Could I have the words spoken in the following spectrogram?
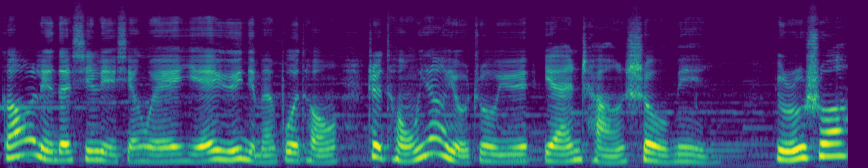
高龄的心理行为也与你们不同，这同样有助于延长寿命。比如说，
